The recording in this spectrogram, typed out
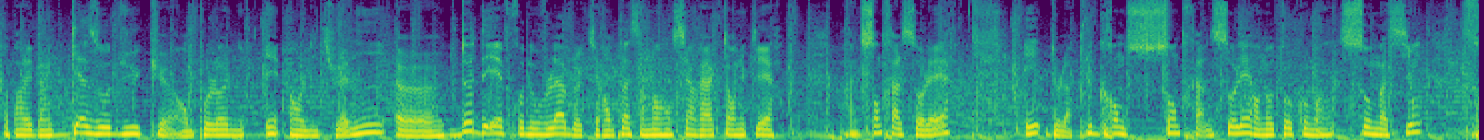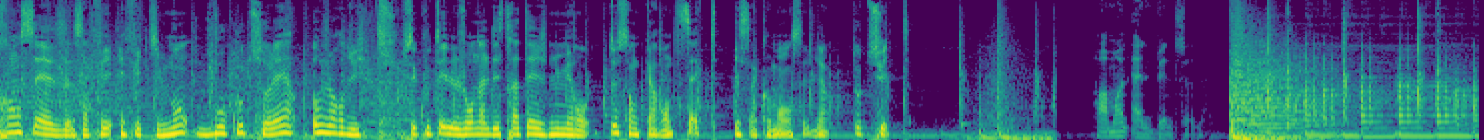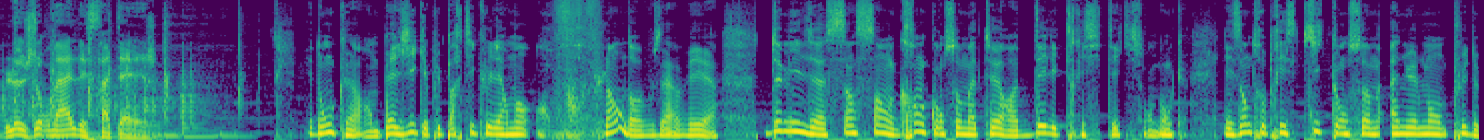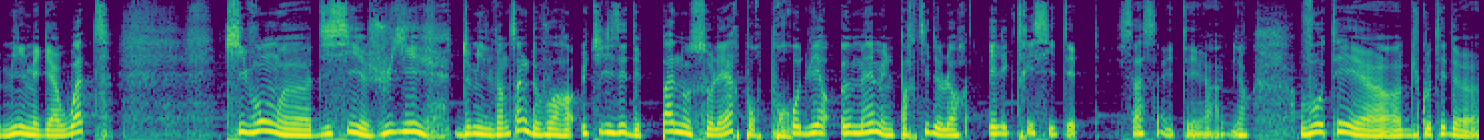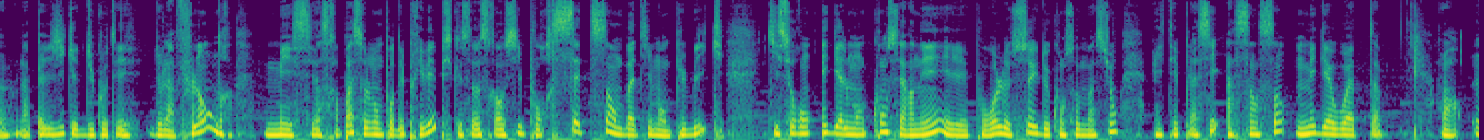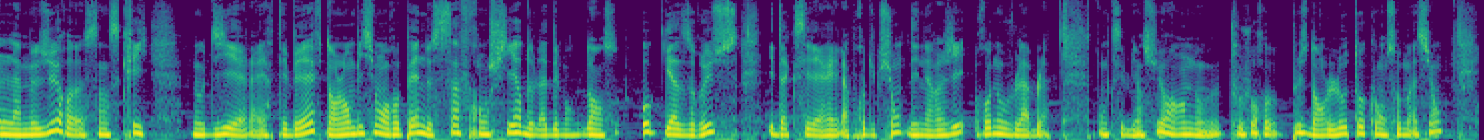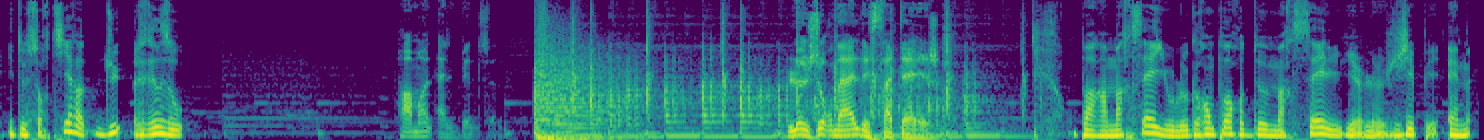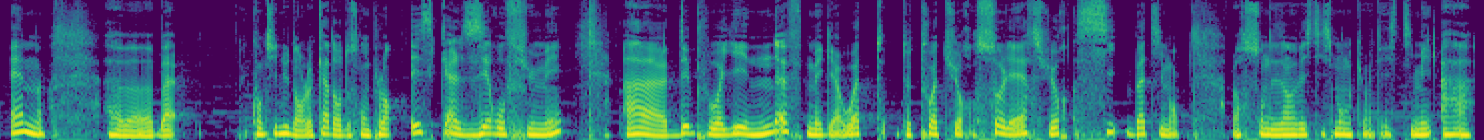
On va parler d'un gazoduc en Pologne et en Lituanie, euh, d'EDF renouvelable qui remplace un ancien réacteur nucléaire par une centrale solaire et de la plus grande centrale solaire en autoconsommation française. Ça fait effectivement beaucoup de solaire aujourd'hui. Vous écoutez le journal des stratèges numéro 247 et ça commence eh bien tout de suite. Le journal des stratèges. Et donc en Belgique et plus particulièrement en Vous avez 2500 euh, grands consommateurs d'électricité qui sont donc les entreprises qui consomment annuellement plus de 1000 mégawatts qui vont euh, d'ici juillet 2025 devoir utiliser des panneaux solaires pour produire eux-mêmes une partie de leur électricité. Ça, ça a été euh, bien voté euh, du côté de la Belgique et du côté de la Flandre, mais ce ne sera pas seulement pour des privés, puisque ce sera aussi pour 700 bâtiments publics qui seront également concernés, et pour eux, le seuil de consommation a été placé à 500 mégawatts. Alors la mesure euh, s'inscrit, nous dit la RTBF, dans l'ambition européenne de s'affranchir de la dépendance au gaz russe et d'accélérer la production d'énergie renouvelable. Donc c'est bien sûr hein, toujours plus dans l'autoconsommation et de sortir du réseau. Le journal des stratèges. Part à Marseille où le grand port de Marseille, le GPMM, euh, bah, continue dans le cadre de son plan Escale zéro fumée à déployer 9 MW de toiture solaire sur 6 bâtiments. Alors ce sont des investissements qui ont été estimés à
